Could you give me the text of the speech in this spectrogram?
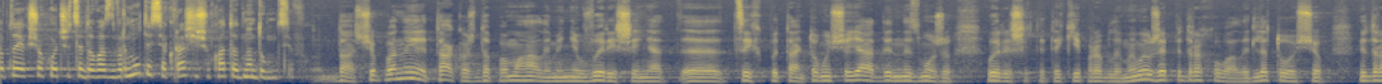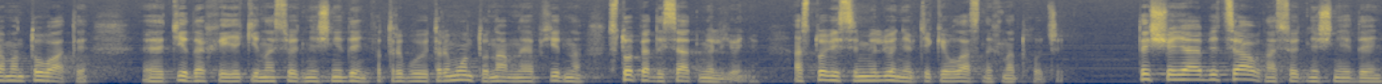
Тобто, якщо хочеться до вас звернутися, краще шукати однодумців. Да, щоб вони також допомагали мені в вирішенні е, цих питань, тому що я один не зможу вирішити такі проблеми. Ми вже підрахували для того, щоб відремонтувати е, ті дахи, які на сьогоднішній день потребують ремонту, нам необхідно 150 мільйонів, а 108 мільйонів тільки власних надходжень. Те, що я обіцяв на сьогоднішній день,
